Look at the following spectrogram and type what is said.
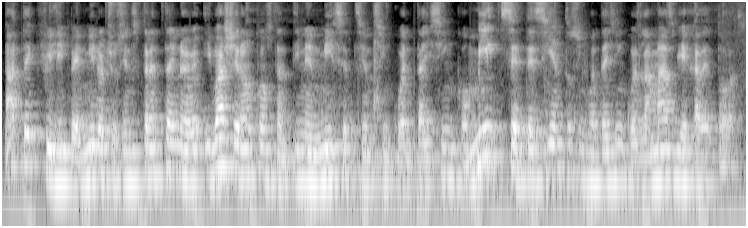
Patek Philippe en 1839 y Vacheron Constantin en 1755. 1755 es la más vieja de todas.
